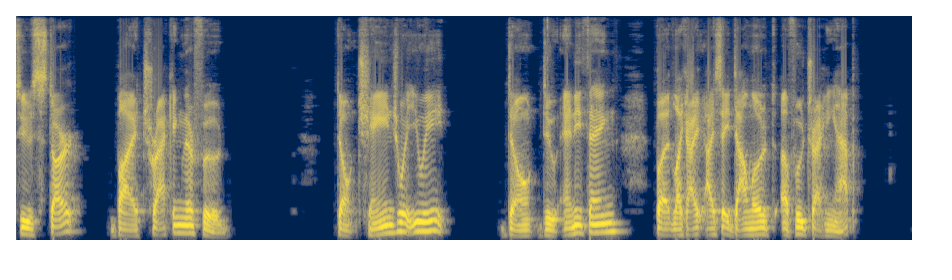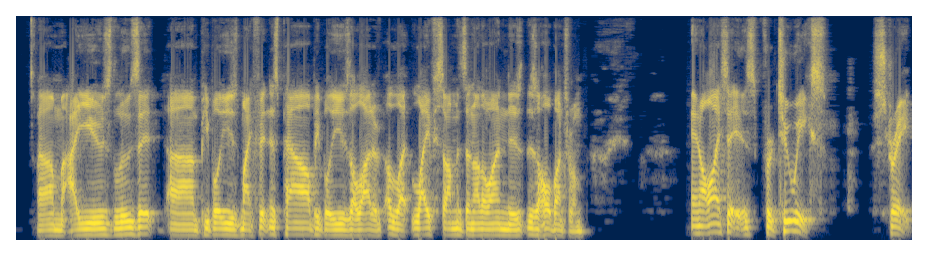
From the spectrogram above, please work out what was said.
to start by tracking their food. Don't change what you eat. don't do anything. But like I, I say, download a food tracking app. Um, I use Lose It. Um, people use My Fitness Pal. People use a lot of a lot, Lifesum is another one. There's, there's a whole bunch of them. And all I say is for two weeks straight,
